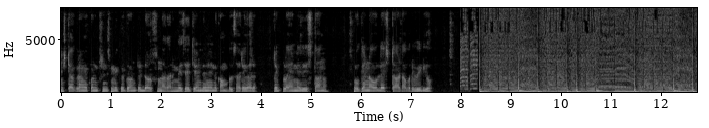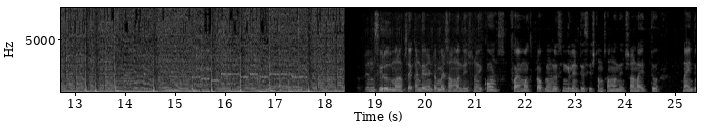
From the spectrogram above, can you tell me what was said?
ఇన్స్టాగ్రామ్ అకౌంట్ ఫ్రెండ్స్ మీకు ఎటువంటి డౌట్స్ ఉన్నా కానీ మెసేజ్ చేయండి. నేను కంపల్సరీగా రిప్లై అనేది ఇస్తాను. ఓకే నా let start our video friends ఈరోజు మనం సెకండ్ ఇయర్ ఇంటర్మీడియట్ సంబంధించిన అకౌంట్స్ ఫైవ్ మార్క్స్ ప్రాబ్లంలో సింగిల్ ఎంట్రీ సిస్టమ్ సంబంధించిన నైన్త్ నైన్త్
